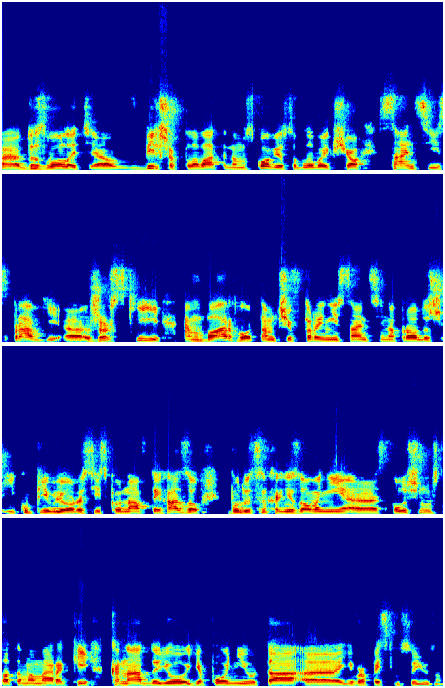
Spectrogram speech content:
е, дозволить е, більше впливати на Московію, особливо якщо санкції справді е, жорсткі ембарго там чи вторинні санкції на продаж і купівлю російської нафти і газу будуть синхронізовані Сполученими Штатами Америки, Канадою, Японією та Європейським Союзом.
